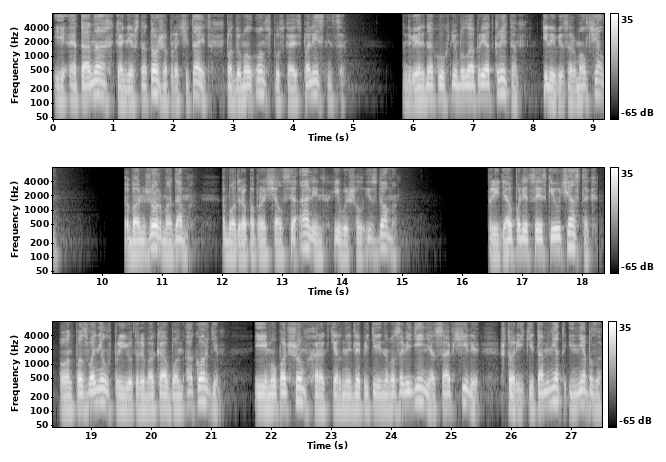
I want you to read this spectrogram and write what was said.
«И это она, конечно, тоже прочитает», — подумал он, спускаясь по лестнице. Дверь на кухню была приоткрыта, телевизор молчал. «Бонжур, мадам», — бодро попрощался Алин и вышел из дома. Придя в полицейский участок, он позвонил в приют рыбака в Бон-Аккорде, и ему под шум, характерный для питейного заведения, сообщили, что Рики там нет и не было.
